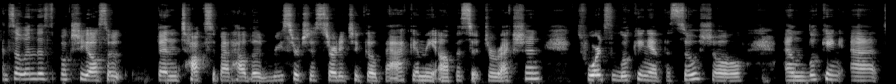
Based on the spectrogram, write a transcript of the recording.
and so in this book she also then talks about how the research has started to go back in the opposite direction towards looking at the social and looking at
